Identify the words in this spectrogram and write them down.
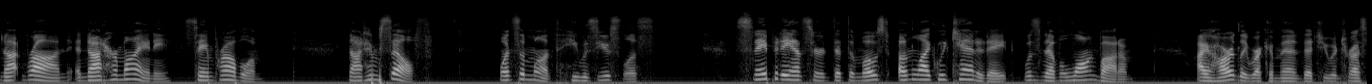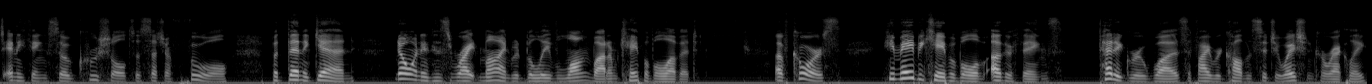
Not Ron and not Hermione, same problem. Not himself. Once a month he was useless. Snape had answered that the most unlikely candidate was Neville Longbottom. I hardly recommend that you entrust anything so crucial to such a fool, but then again, no one in his right mind would believe Longbottom capable of it. Of course, he may be capable of other things. Pettigrew was, if I recall the situation correctly.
